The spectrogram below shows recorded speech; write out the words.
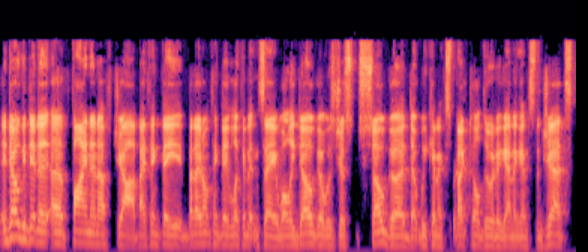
Edoga did a, a, fine enough job. I think they, but I don't think they look at it and say, well, Edoga was just so good that we can expect right. he'll do it again against the Jets.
